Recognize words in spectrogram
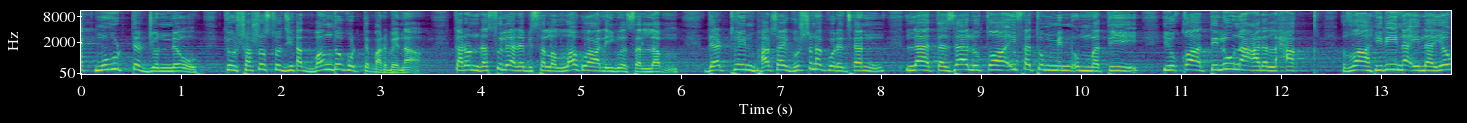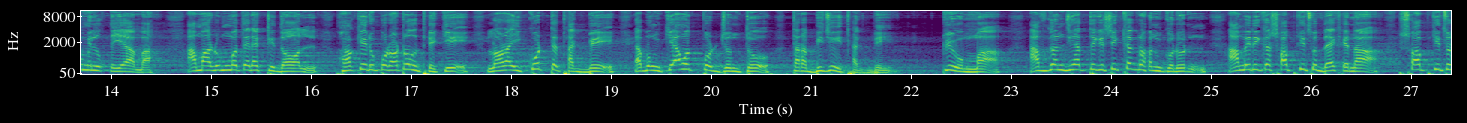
এক মুহূর্তের জন্যও কেউ সশস্ত্র জিহাদ বন্ধ করতে পারবে না। কারণ রাসুল আরবি সাল্লাহ আলী ওয়াসাল্লাম দ্ব্যর্থহীন ভাষায় ঘোষণা করেছেন, লা উম্মতি ইউকাতিলুনা আলাল হক জাহিরিনা ইলা ইয়াউমিল কিয়ামাহ আমার উম্মতের একটি দল হকের উপর অটল থেকে লড়াই করতে থাকবে এবং কেয়ামত পর্যন্ত তারা বিজয়ী থাকবে। প্রিয় উম্মা আফগান জিহাদ থেকে শিক্ষা গ্রহণ করুন। আমেরিকা সব কিছু দেখে না সব কিছু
